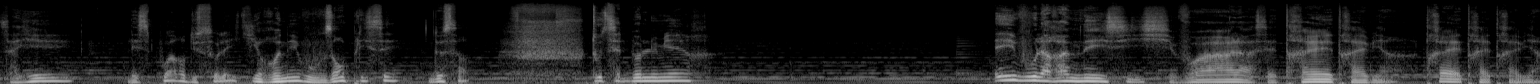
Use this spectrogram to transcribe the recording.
Ça y est, l'espoir du soleil qui renaît, vous vous emplissez de ça toute cette bonne lumière et vous la ramenez ici. Voilà, c'est très très bien. Très très très bien.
